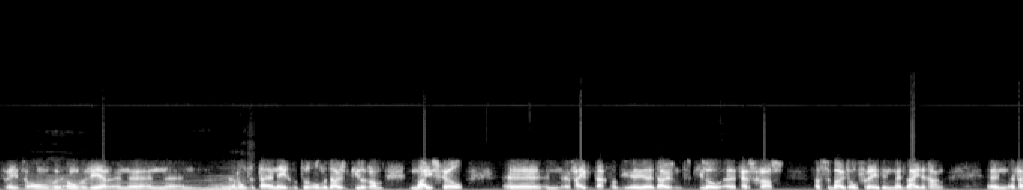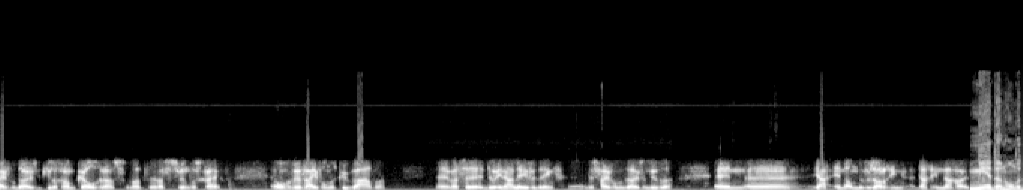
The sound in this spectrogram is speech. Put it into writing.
vreet ze onge ongeveer een, een, een, rond de 90 tot 100.000 kilogram maïschuil, uh, een 85.000 kilo vers gras wat ze buiten opvreten met weidegang, en 50.000 kilogram kuilgras wat, wat ze zwinters krijgt, ongeveer 500 kub water wat ze in haar leven drinkt, dus 500.000 liter. En, uh, ja, en dan de verzorging dag in dag uit. Meer dan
